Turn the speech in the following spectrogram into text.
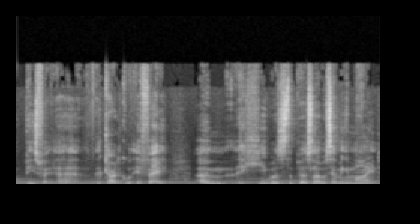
the piece for uh, the character called Ife, um, he was the person I was having in mind.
